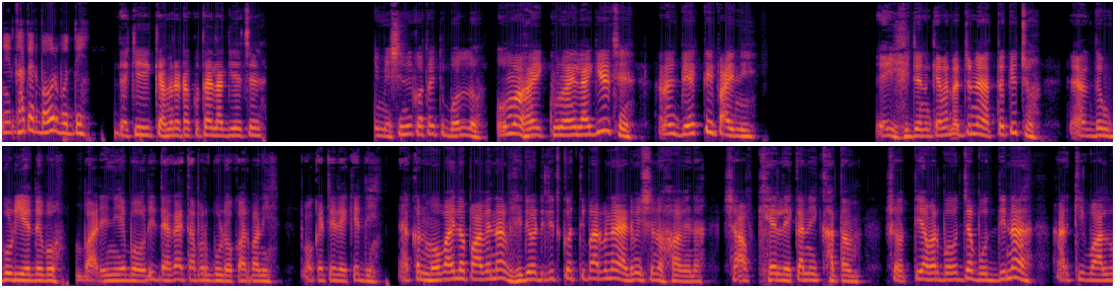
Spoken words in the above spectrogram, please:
নির্ঘাতের বহুর বুদ্ধি। দেখি ক্যামেরাটা কোথায় লাগিয়েছে? এই মেশিনের কথাই তো বলল। ও মা হাই কোনায় লাগিয়েছে? আর আমি দেখতেই পাইনি। এই হিডেন ক্যামেরার জন্য এত কিছু? একদম গুড়িয়ে দেবো। বাড়ি নিয়ে বৌরি দেখায়, তারপর গুঁড়ো করবানি। পকেটে রেখে দিই। এখন মোবাইলও পাবে না, ভিডিও ডিলিট করতে পারবে না অ্যাডমিশনও হবে না। সব খেল এখানেই খাতাম। সত্যি আমার বউর যা বুদ্ধি না, আর কি বলব?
